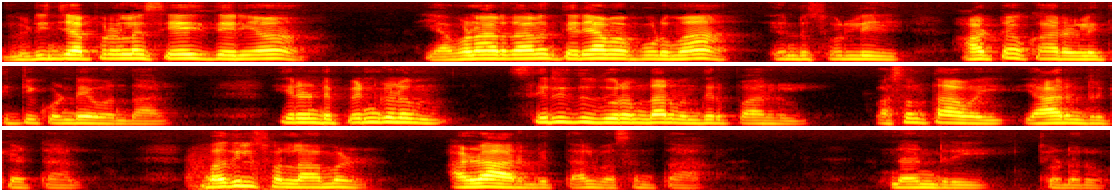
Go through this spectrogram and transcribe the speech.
விடிஞ்ச அப்புறம்லாம் செய்தி தெரியும். எவனாக இருந்தாலும் தெரியாமல் போடுமா? என்று சொல்லி ஆட்டோக்காரர்களை திட்டிக் கொண்டே வந்தாள். இரண்டு பெண்களும் சிறிது தூரம்தான் வந்திருப்பார்கள். வசந்தாவை யார் என்று கேட்டால் பதில் சொல்லாமல் அழ ஆரம்பித்தாள் வசந்தா. நன்றி தொடரும்.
